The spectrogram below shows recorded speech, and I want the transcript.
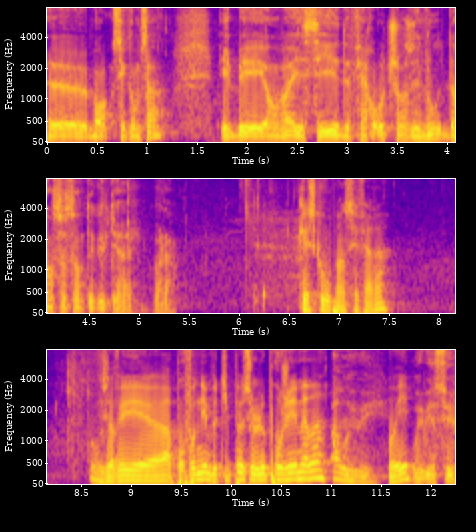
Euh, bon, c'est comme ça. Eh bien, on va essayer de faire autre chose de nous dans ce centre culturel. Voilà. Qu'est-ce que vous pensez faire là? Vous avez approfondi un petit peu sur le projet même Ah oui, oui. Oui, oui bien sûr.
